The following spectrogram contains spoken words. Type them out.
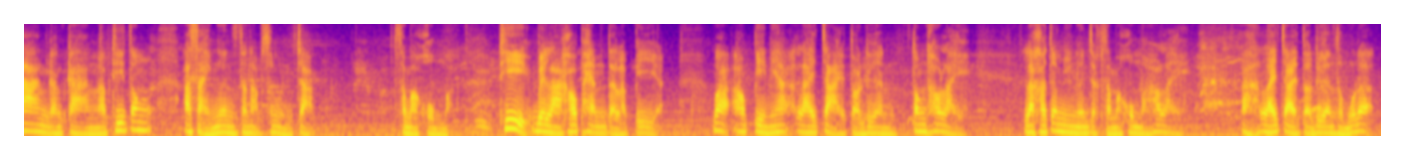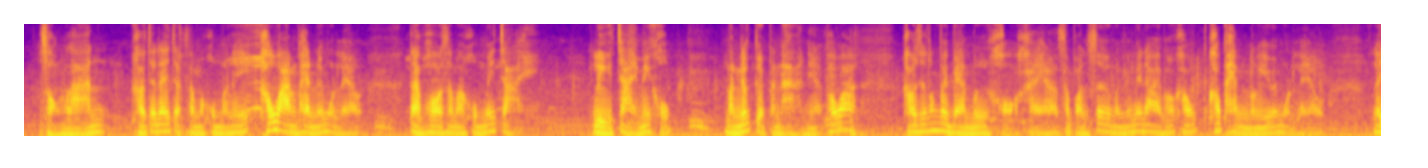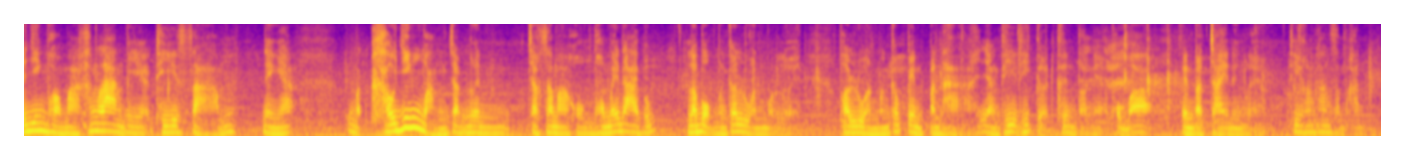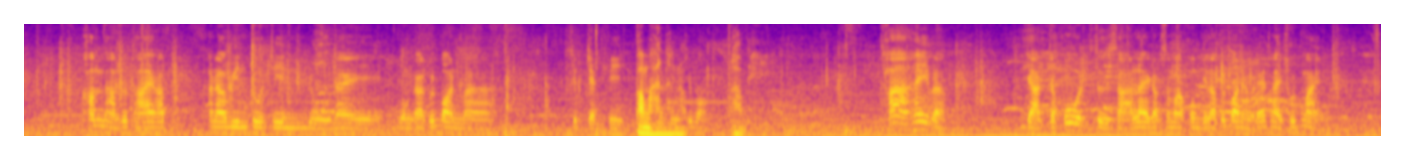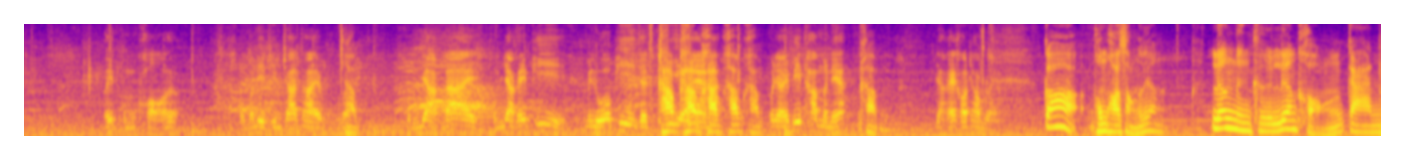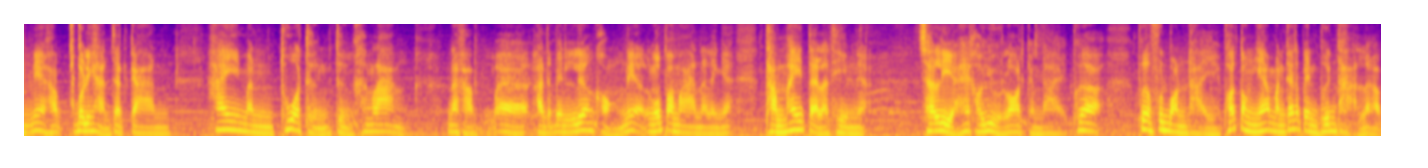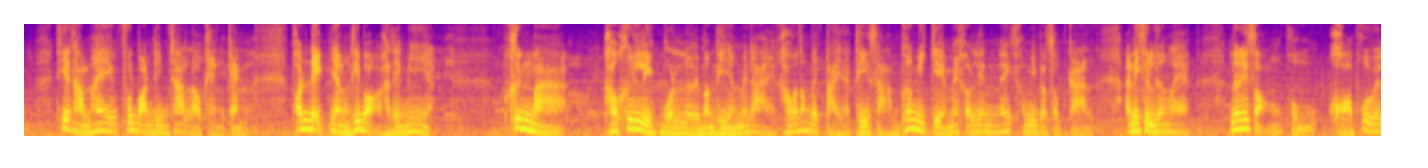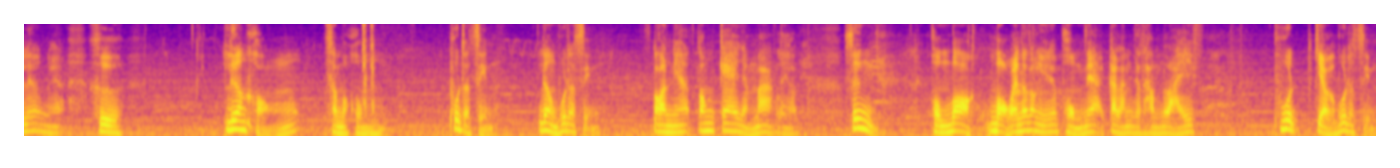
ล่างๆ กลางๆ ครับ ที่ต้องอาศัยเงินสนับสนุนจากสมาคมอะอืมที่เวลาเขาแพลนแต่ละปีอะว่าเอาปีเนี้ยรายจ่ายต่อเดือนต้องเท่าไหร่ แล้วเขาจะมีเงินจากสมาคมมาเท่าไหร่อะรายจ่ายต่อเดือนสมมุติว่าสองล้าน เขาจะได้จากสมาคมมานี้เขาวางแผนไว้หมดแล้ว อืม แต่พอสมาคมไม่จ่าย หรือจ่ายไม่ครบ อืม มันก็เกิดปัญหาเนี่ยเพราะว่าเขาจะต้องไปแบมือขอใครอะสปอนเซอร์มันก็ไม่ได้เพราะเขาเขาแผ่นตรงนี้ไว้หมดแล้ว แล้วยิ่งพอมาข้างล่างไปทีสามอย่างเงี้ยเขายิ่งหวังจากเงินจากสมาคมพอไม่ได้ปุ๊บระบบมันก็ลวนหมดเลย พอลวนมันก็เป็นปัญหาอย่างที่ที่เกิดขึ้นตอนเนี้ยผมว่าเป็นปัจจัยหนึ่งเลย ที่ค่อนข้างสำคัญ คำถามสุดท้ายครับอนาวินจูจีนอยู่ในวงการฟุตบอลมา 17 ปีประมาณนั้นครับ ที่บอก ครับ ถ้าให้แบบอยากจะพูดสื่อสารอะไรกับสมาคมกีฬาฟุตบอลแห่งประเทศไทยชุดใหม่ เฮ้ยผมขอเถอะผมอดีตทีมชาติไทย ผมแครับ ผมอยากได้ ผมอยากให้พี่ ไม่รู้ว่าพี่จะครับพี่ครัอะบไนะครับครับครับผมอยากให้พี่ทำอันเนี้ย ครับ อยากให้เขาทำอะไร ก็ผมขอสองเรื่อง เรื่องหนึ่งคือเรื่องของการเนี่ยครับบริหารจัดการ ให้มันทั่วถึงถึงข้างล่างนะครับอาจจะเป็นเรื่องของเนี่ยงบประมาณอะไรเงี้ยทำให้แต่ละทีมเนี่ยเฉลี่ยให้เขาอยู่รอดกันได้ เพื่อเพื่อฟุตบอลไทย เพราะตรงเนี้ยมันก็จะเป็นพื้นฐานแล้วครับ ที่ทำให้ฟุตบอลทีมชาติเราแข็งแกร่ง เพราะเด็กอย่างที่บอกอะคาเดมี่อะขึ้นมาเขาขึ้นหลีกบนเลยบางทียังไม่ได้ เขาก็ต้องไปไต่จากทีสามเพื่อมีเกมให้เขาเล่นให้เขามีประสบการณ์ อันนี้คือเรื่องแรก เรื่องที่สองผมขอพูดไว้เรื่องเนี้ยคือเรื่องของสมาคม ผู้ตัดสิน เรื่องของผู้ตัดสิน ตอนนี้ต้องแก้อย่างมากเลยครับ ซึ่งผมบอกบอกไว้นะตรงนี้เลยผมเนี่ยกำลังจะทำไลฟ์พูดเกี่ยวกับผู้ตัดสิน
